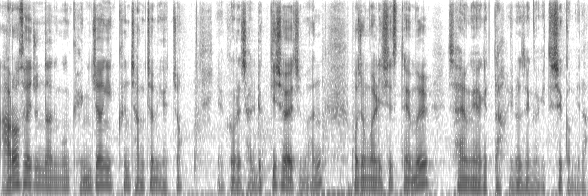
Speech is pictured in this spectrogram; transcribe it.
알아서 해준다는 건 굉장히 큰 장점이겠죠? 예, 그거를 잘 느끼셔야지만 버전관리 시스템을 사용해야겠다 이런 생각이 드실 겁니다.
